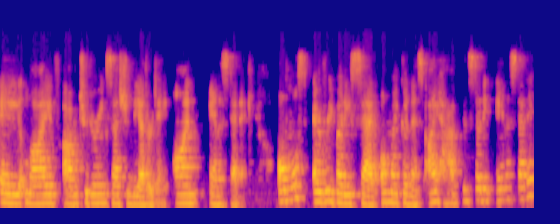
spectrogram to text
a live um, tutoring session the other day on anesthetic. Almost everybody said, Oh my goodness, I have been studying anesthetic,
